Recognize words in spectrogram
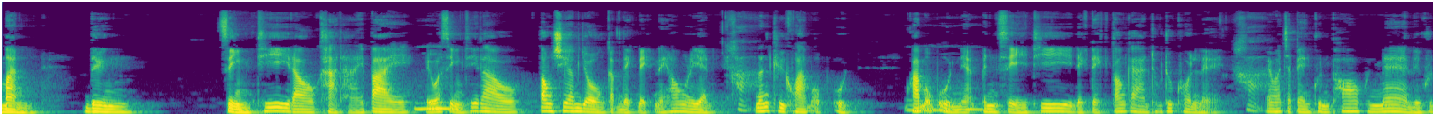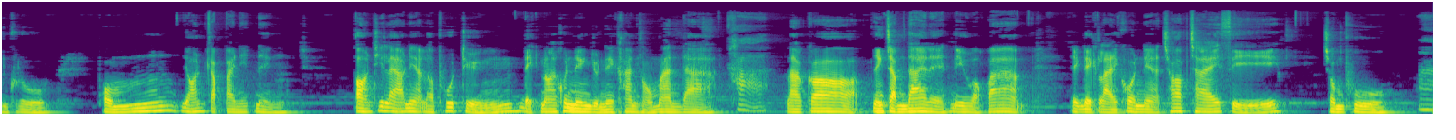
หมั่น ดึงสิ่งที่เราขาดหายไปอืมหรือว่าสิ่งที่เราต้องเชื่อมโยงกับเด็กๆ ในห้องเรียนค่ะนั่นคือความอบอุ่น ความอบอุ่นเนี่ยเป็นสีที่เด็กๆ ต้องการทุกๆ คนเลยค่ะไม่ว่าจะเป็นคุณพ่อคุณแม่หรือคุณครู ผมย้อนกลับไปนิดนึง ตอนที่แล้วเนี่ยเราพูดถึงเด็กน้อยคนหนึ่งอยู่ในคันของมารดาค่ะแล้วก็ยังจำได้เลยนิวบอกว่าเด็กๆหลายคนเนี่ยชอบใช้สีชมพูอ่า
